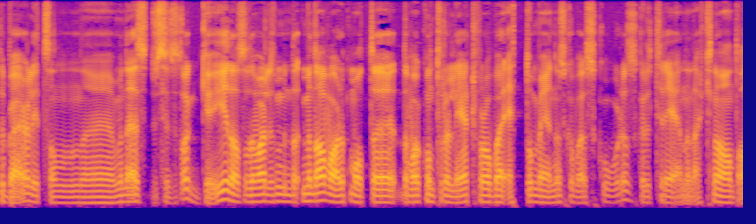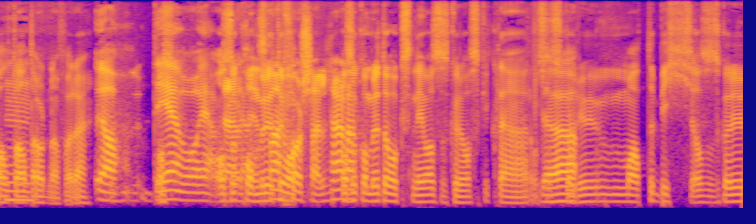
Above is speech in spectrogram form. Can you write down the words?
Så det ble jo litt sånn eh, Men jeg syntes det var gøy, da. Så det var liksom, men da var det på en måte Det var kontrollert, for det var bare ett domene. Du skal bare skole, så skal du trene. Det er ikke noe annet. Alt Mm. annet er ordna for deg. Ja, det var jævlig Og så er kommer det du til er vok- forskjellen her, Og så kommer du til voksenlivet, og så skal du vaske klær, og så Ja. skal du mate bikkja, og så skal du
